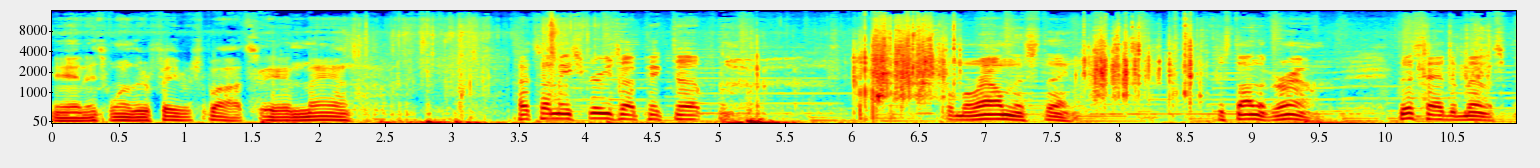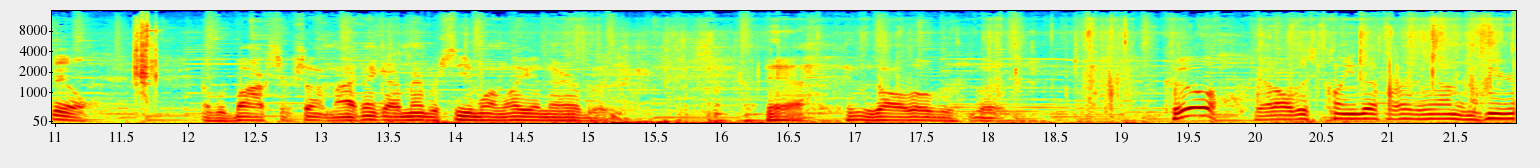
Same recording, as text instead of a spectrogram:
And it's one of their favorite spots. And man, that's how many screws I picked up from around this thing. Just on the ground. This had to have been a spill of a box or something. I think I remember seeing one laying there, but yeah, it was all over. But cool. Got all this cleaned up right around in here.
